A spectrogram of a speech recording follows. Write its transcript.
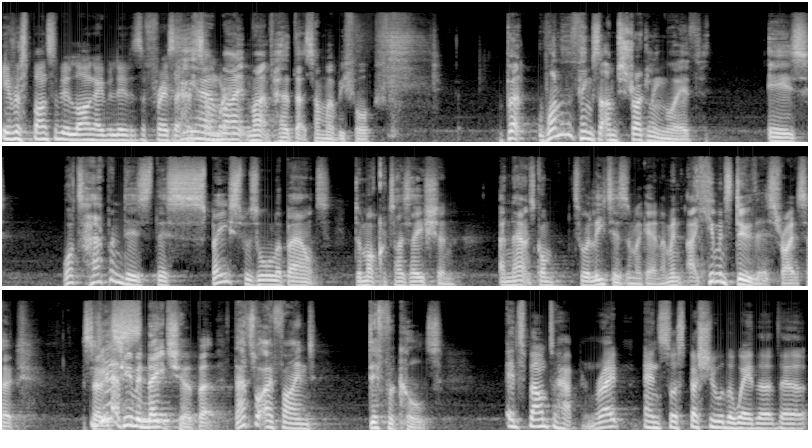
irresponsibly long, I believe is a phrase I heard yeah, somewhere. might might have heard that somewhere before. But one of the things that I'm struggling with is what's happened is this space was all about democratization, and now it's gone to elitism again. I mean, uh, humans do this, right? So, so Yes. it's human nature, but that's what I find difficult. it's bound to happen, right? And so, especially with the way the, the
